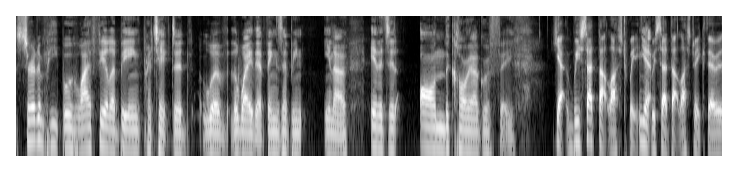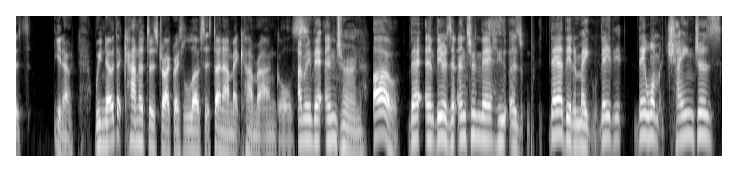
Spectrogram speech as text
certain people who I feel are being protected with the way that things have been, you know, edited on the choreography. yeah, we said that last week. Yeah. We said that last week. There was, you know, we know that Canada's Drag Race loves its dynamic camera angles. I mean, that intern. oh, That and there's an intern there who is they're there to make they they, they want changes.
